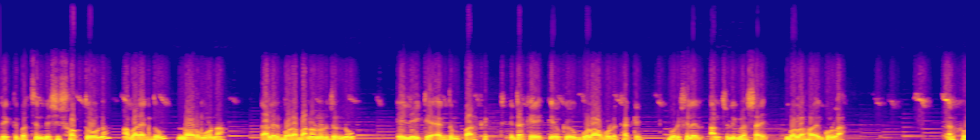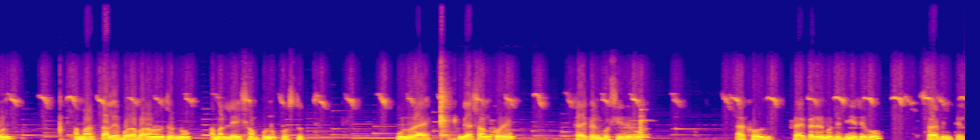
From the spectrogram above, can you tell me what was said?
দেখতে পাচ্ছেন বেশি শক্তও না, আবার একদম নরমও না। তালের বড়া বানানোর জন্য এই লেইটা একদম পারফেক্ট এটাকে কেউ কেউ গোলাও বলে থাকে। বরিশালের আঞ্চলিক ভাষায় বলা হয় গোলা। এখন আমার তালের বড়া বানানোর জন্য আমার লেই সম্পূর্ণ প্রস্তুত। পুনরায় গ্যাস অন করে ফ্রাই প্যান বসিয়ে দেব। এখন ফ্রাই প্যানের মধ্যে দিয়ে দেব সয়াবিন তেল।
